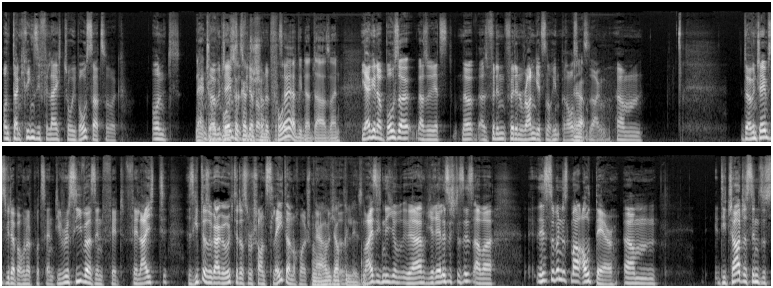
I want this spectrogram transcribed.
Und dann kriegen sie vielleicht Joey Bosa zurück. Und ja, Joey Bosa könnte schon vorher wieder da sein. Ja, genau, Bosa, also jetzt, ne, also für den, für den Run jetzt noch hinten raus ja. sozusagen. Ähm, Derwin James ist wieder bei 100%. Die Receiver sind fit. Vielleicht, es gibt ja sogar Gerüchte, dass Rashawn Slater nochmal spielt. Ja, habe ich auch gelesen. Weiß ich nicht, ja, wie realistisch das ist, aber es ist zumindest mal out there. Ähm, die Chargers sind das,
